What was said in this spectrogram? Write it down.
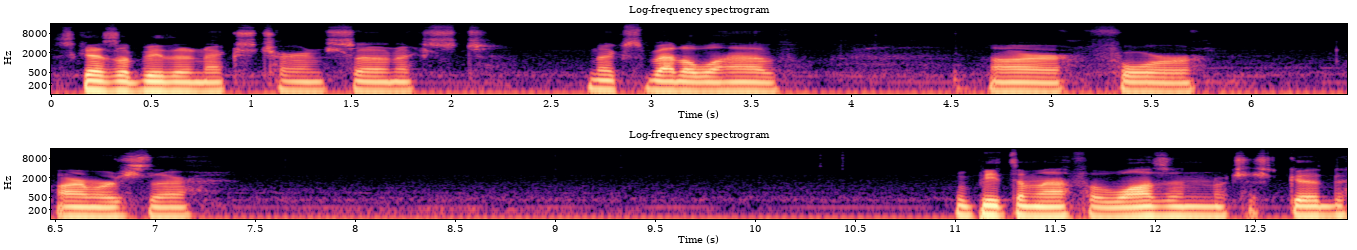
These guys will be their next turn, so next next battle we'll have our four armors there. We beat them off of Wazin, which is good.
